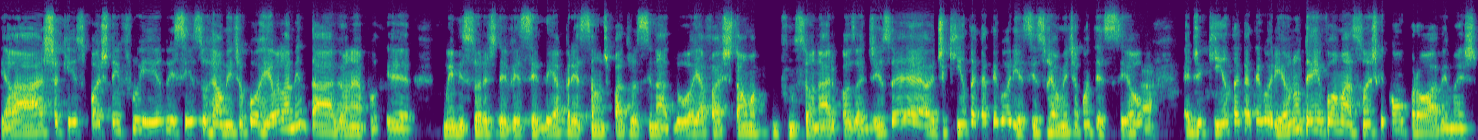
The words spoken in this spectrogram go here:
E ela acha que isso pode ter influído e se isso realmente ocorreu é lamentável, né? Porque uma emissora de TV ceder a pressão de patrocinador e afastar uma, um funcionário por causa disso é de quinta categoria. Se isso realmente aconteceu, é é de quinta categoria. Eu não tenho informações que comprovem, mas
